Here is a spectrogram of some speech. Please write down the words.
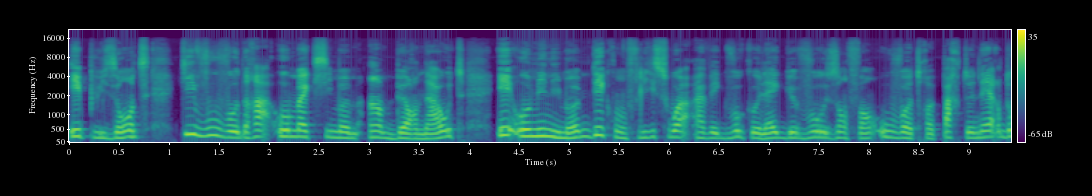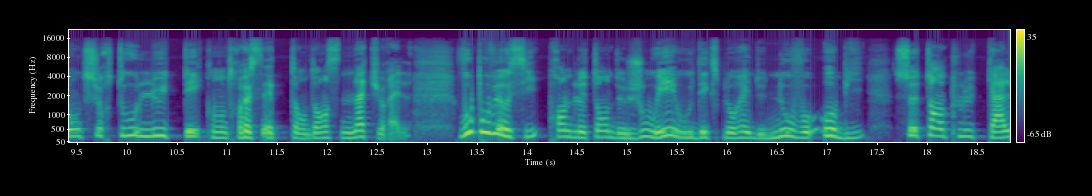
épuisante qui vous vaudra au maximum un burn-out et au minimum des conflits, soit avec vos collègues, vos enfants ou votre partenaire. Donc surtout, lutter contre cette tendance naturelle. Vous pouvez aussi prendre le temps de jouer ou d'explorer de nouveaux hobbies. Ce temps plus calme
